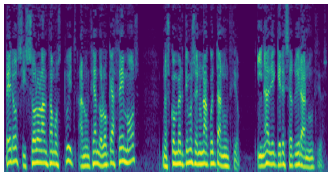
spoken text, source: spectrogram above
pero si solo lanzamos tweets anunciando lo que hacemos, nos convertimos en una cuenta anuncio y nadie quiere seguir anuncios.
